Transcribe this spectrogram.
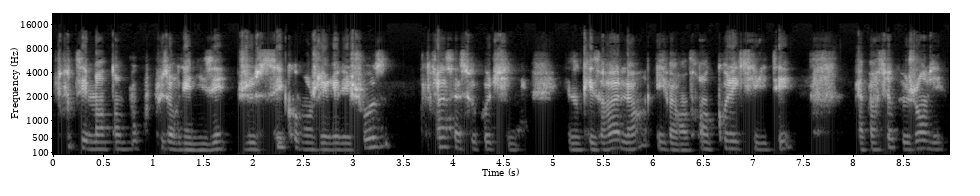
Tout est maintenant beaucoup plus organisé. Je sais comment gérer les choses grâce à ce coaching. Et donc, Ezra, là, il va rentrer en collectivité à partir de janvier.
